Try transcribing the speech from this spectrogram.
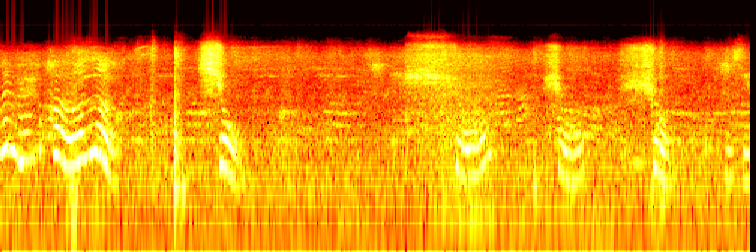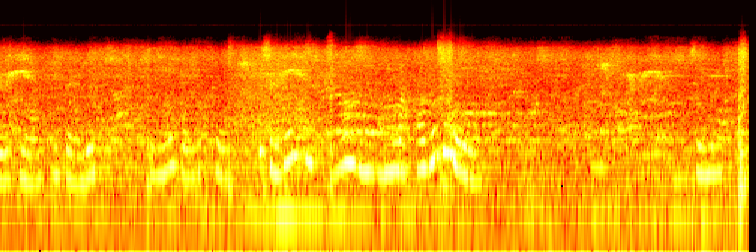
É minha casa. Show. Show. Show. Vocês não entendem. Vocês não entendem. Vocês não entendem. Na casa dele. Vocês não entendem.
